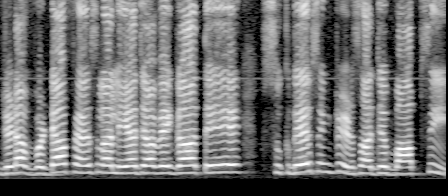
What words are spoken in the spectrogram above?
ਜਿਹੜਾ ਵੱਡਾ ਫੈਸਲਾ ਲਿਆ ਜਾਵੇਗਾ ਤੇ ਸੁਖਦੇਵ ਸਿੰਘ ਢੀਂਡਸਾ ਅੱਜ ਵਾਪਸੀ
